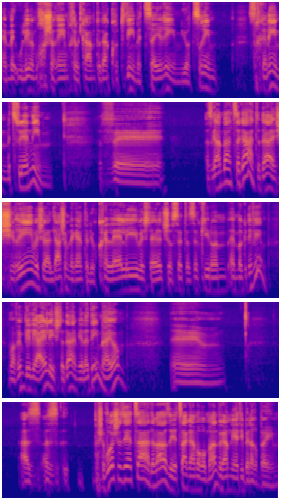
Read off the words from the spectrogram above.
הם מעולים, הם מוכשרים, חלקם, אתה יודע, כותבים, מציירים, יוצרים, שחקנים מצוינים. ו... אז גם בהצגה, אתה יודע, יש שירים, ויש הילדה שמנגנת על יוקללי, ויש את הילד שעושה את זה, כאילו, הם, הם מגניבים. הם אוהבים בילי אייליש, אתה יודע, הם ילדים מהיום. אמ, אז, אז בשבוע שזה יצא, הדבר הזה יצא גם הרומן וגם נהייתי בן 40.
